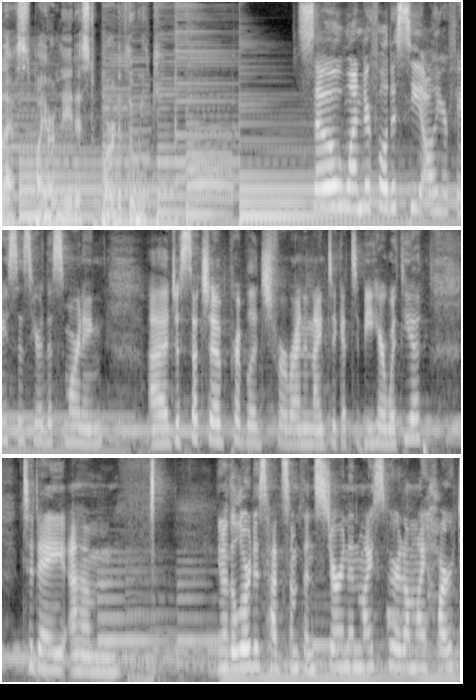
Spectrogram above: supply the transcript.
blessed by our latest Word of the Week. So wonderful to see all your faces here this morning. Uh, just such a privilege for Ryan and I to get to be here with you today. Um, you know, the Lord has had something stirring in my spirit, on my heart,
